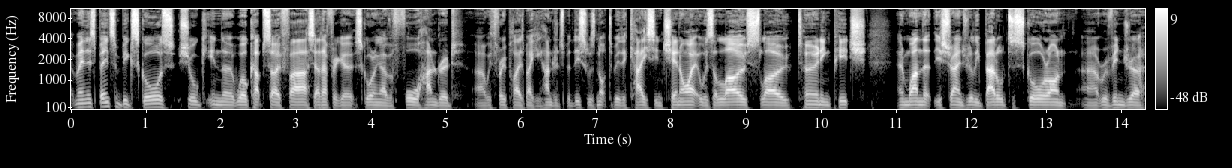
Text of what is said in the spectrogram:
I mean, there's been some big scores, Shug, in the World Cup so far. South Africa scoring over 400 uh, with three players making hundreds, but this was not to be the case in Chennai. It was a low, slow, turning pitch and one that the Australians really battled to score on. Uh, Ravindra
